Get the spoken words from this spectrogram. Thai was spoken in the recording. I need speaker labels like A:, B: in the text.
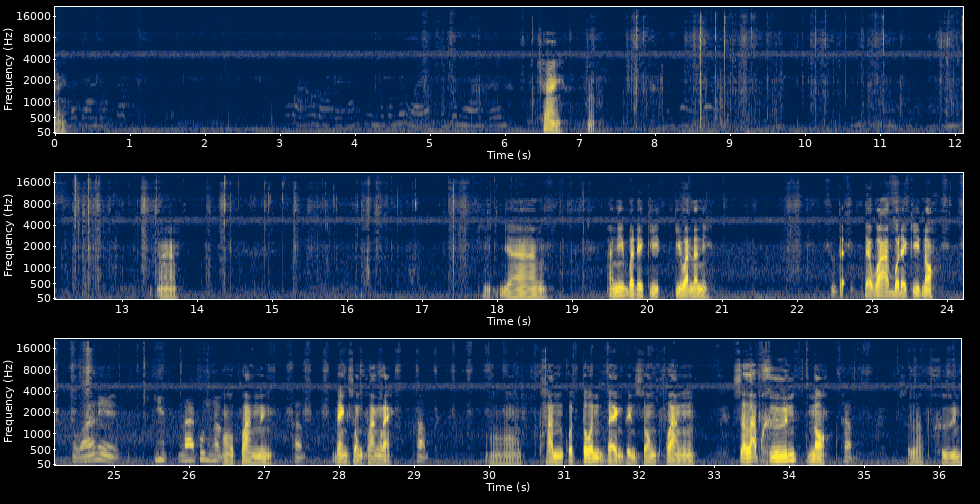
A: ช่ใช่อ่ากรีดยาง อันนี้บ่ได้กรีดกี่วันแล้วนี่ แต่แต่ว่าบ่ได้กรีดเนาะ
B: แต่ว่านี่กรีดลายพุ่นครับ
A: อ๋อฟังหนึ่ง
B: ครับ
A: แบ่งสองฟังเลย
B: ครับ
A: อ๋อ พันกว่าต้นแบ่งเป็นสองฝั่งสลับคืนเนาะ
B: ครับ
A: สลับคืน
